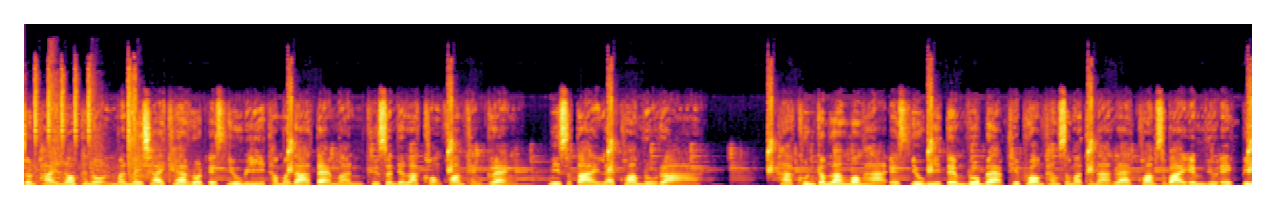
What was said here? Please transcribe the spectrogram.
จญภัยนอกถนน มันไม่ใช่แค่รถ SUV ธรรมดาแต่มันคือสัญลักษณ์ของความแข็งแกร่ง มีสไตล์และความหรูหรา หากคุณกำลังมองหา SUV เต็มรูปแบบที่พร้อมทั้งสมรรถนะและความสบาย MU-X ปี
